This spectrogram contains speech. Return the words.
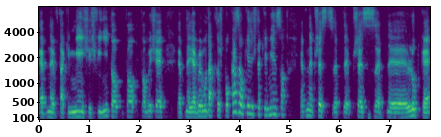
e, w takim mięsie świni, to, to, to by się, jakby mu tak ktoś pokazał kiedyś takie mięso przez, przez lubkę,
